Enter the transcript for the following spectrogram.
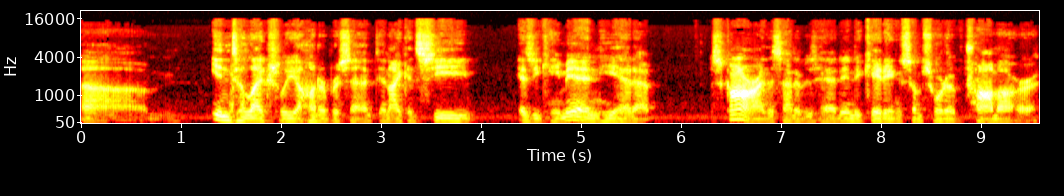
um, intellectually hundred percent, and I could see as he came in, he had a scar on the side of his head indicating some sort of trauma or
